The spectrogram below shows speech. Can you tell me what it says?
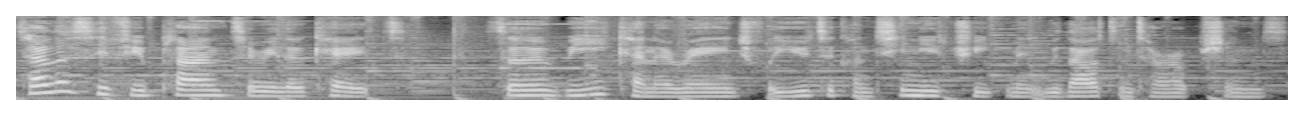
Tell us if you plan to relocate so we can arrange for you to continue treatment without interruptions.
